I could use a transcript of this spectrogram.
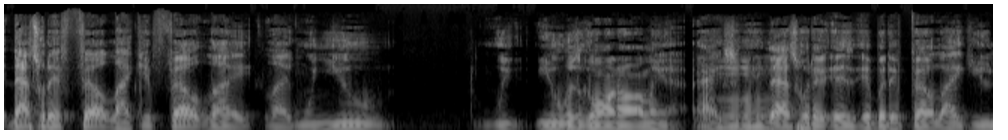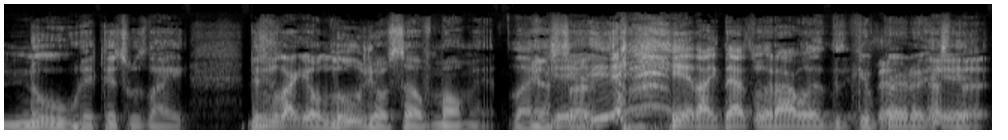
that's what it felt like. It felt like like when you when you was going all in. Actually, Mm-hmm. that's what it is. It- But it felt like you knew that this was like this was like your lose yourself moment. Like Yes, yeah, yeah, yeah, like that's what I was compared to. that's, yeah. the,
